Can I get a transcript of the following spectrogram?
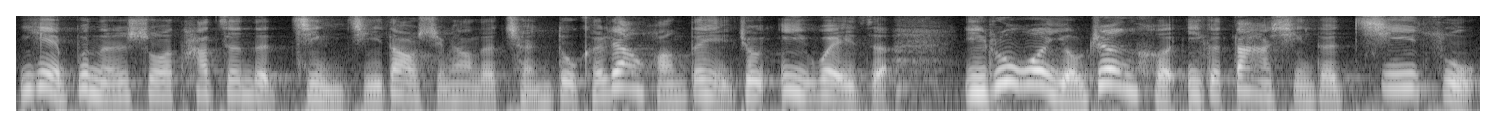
你也不能说它真的紧急到什么样的程度。可亮黄灯也就意味着，你如果有任何一个大型的机组，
